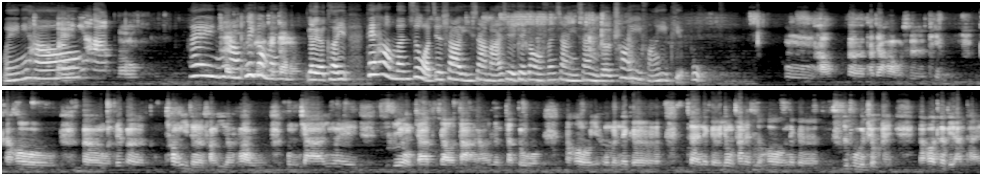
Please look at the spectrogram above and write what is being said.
喂，你好。喂，你好。嗨，你好，可以跟我们有有可以，可以和我们自我介绍一下吗？而且也可以跟我们分享一下你的创意防疫撇步。嗯，好，呃，大家好，我是 Tim，然后，呃，我这个。创意的防疫的话，我们家因为因为我们家比较大，然后人比较多，然后我们那个在那个用餐的时候，那个师傅就会然后特别安排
